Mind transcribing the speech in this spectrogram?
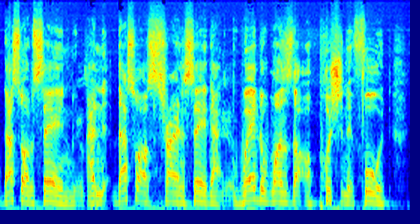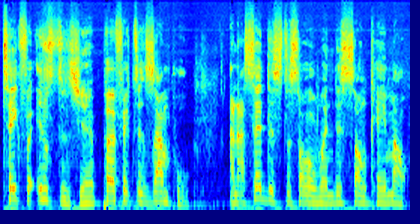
That's what I'm saying, and that's what I was trying to say. That we're the ones that are pushing it forward. Take for instance, yeah, perfect example. And I said this to someone when this song came out.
